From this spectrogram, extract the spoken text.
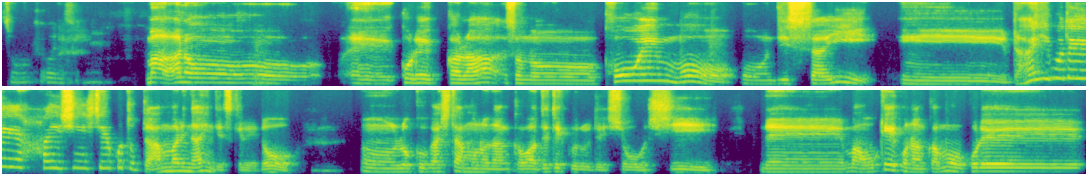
そう、すごいですよね。まあ、あのー、えーこれからその公演もお実際、えーライブで配信していることってあんまりないんですけれど、うん、録画したものなんかは出てくるでしょうし、で、まあ、お稽古なんかもこれ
